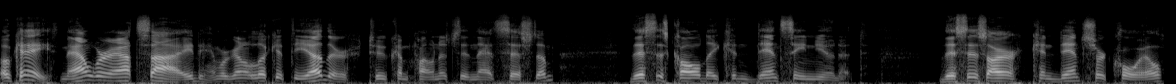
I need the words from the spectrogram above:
Okay, now we're outside and we're going to look at the other two components in that system. This is called a condensing unit. This is our condenser coil,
